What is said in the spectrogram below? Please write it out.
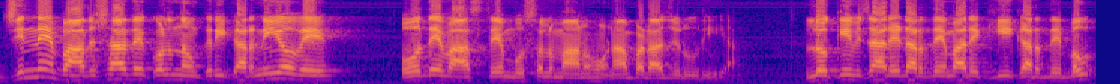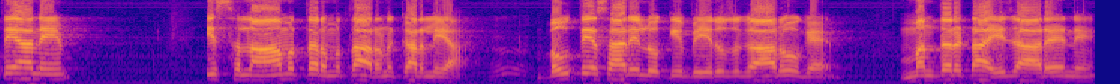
ਜਿੰਨੇ ਬਾਦਸ਼ਾਹ ਦੇ ਕੋਲ ਨੌਕਰੀ ਕਰਨੀ ਹੋਵੇ, ਉਹਦੇ ਵਾਸਤੇ ਮੁਸਲਮਾਨ ਹੋਣਾ ਬੜਾ ਜ਼ਰੂਰੀ ਆ। ਲੋਕੀ ਵਿਚਾਰੇ ਡਰਦੇ ਮਾਰੇ ਕੀ ਕਰਦੇ, ਬਹੁਤਿਆਂ ਨੇ ਇਸਲਾਮ ਧਰਮ ਧਾਰਨ ਕਰ ਲਿਆ। ਬਹੁਤੇ ਸਾਰੇ ਲੋਕੀ ਬੇਰੁਜ਼ਗਾਰ ਹੋ ਗਏ, ਮੰਦਰ ਢਾਏ ਜਾ ਰਹੇ ਨੇ,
